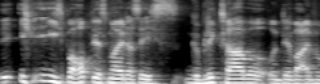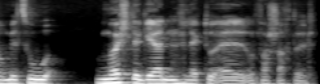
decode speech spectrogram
Ich, ich behaupte jetzt mal, dass ich es geblickt habe und der war einfach mir zu möchte gern intellektuell und verschachtelt.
